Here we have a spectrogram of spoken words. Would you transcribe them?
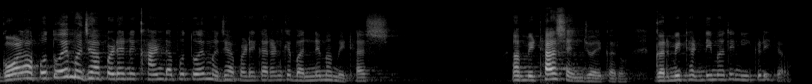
ગોળ આપો તો એ મજા પડે ને ખાંડ આપો તો એ મજા પડે, કારણ કે બંનેમાં મીઠાશ. આ મીઠાશ એન્જોય કરો. ગરમી ઠંડીમાંથી નીકળી જાઓ.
